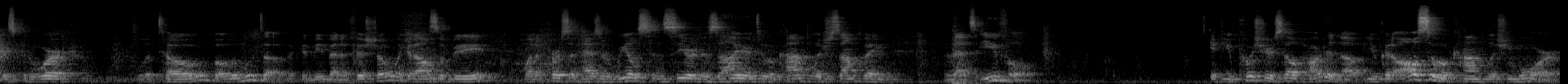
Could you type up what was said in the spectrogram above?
This could work latov or. It could be beneficial. It could also be when a person has a real sincere desire to accomplish something that's evil. If you push yourself hard enough, you could also accomplish more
